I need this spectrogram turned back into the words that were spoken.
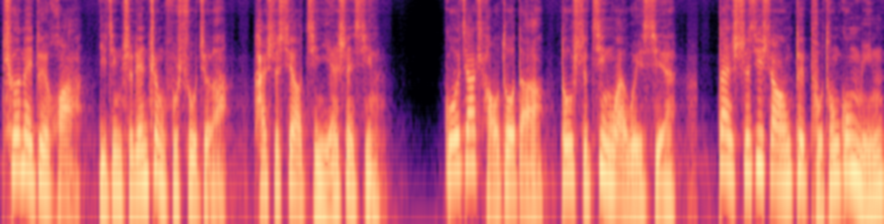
车内对话已经直连政府数据了，还是需要谨言慎行。国家炒作的都是境外威胁。但实际上，对普通公民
